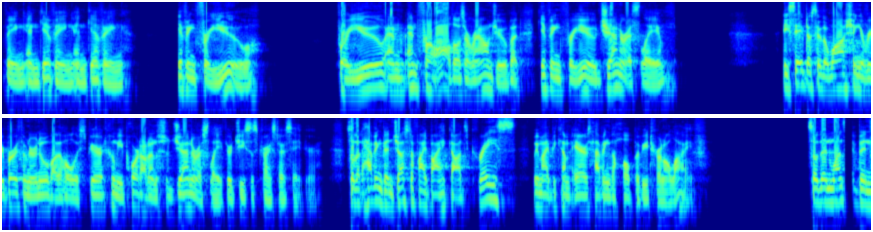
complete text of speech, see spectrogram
giving and giving and giving, giving for you for you and, and for all those around you, but giving for you generously. He saved us through the washing of rebirth and renewal by the Holy Spirit, whom He poured out on us generously through Jesus Christ our Savior, so that having been justified by God's grace, we might become heirs having the hope of eternal life. So then, once I've been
